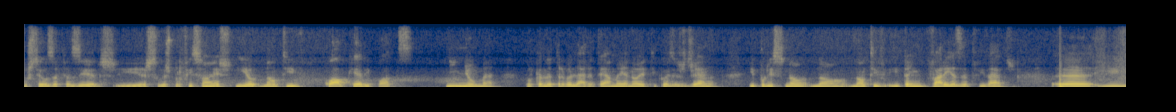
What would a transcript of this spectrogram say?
os seus afazeres e as suas profissões, e eu não tive qualquer hipótese nenhuma, porque ando a trabalhar até à meia-noite e coisas do género, e por isso não, não, não tive, e tenho várias atividades uh, e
